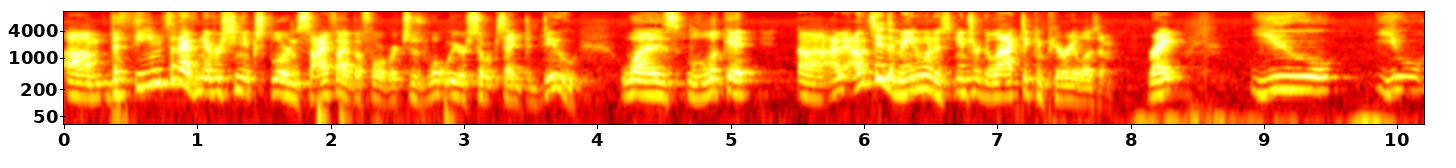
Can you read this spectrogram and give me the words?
um, the themes that i've never seen explored in sci-fi before which is what we were so excited to do was look at uh, I, mean, I would say the main one is intergalactic imperialism right? You you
